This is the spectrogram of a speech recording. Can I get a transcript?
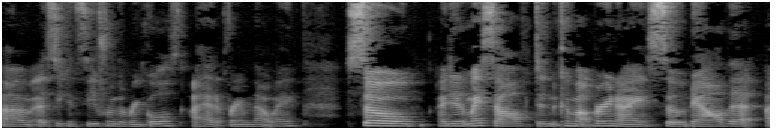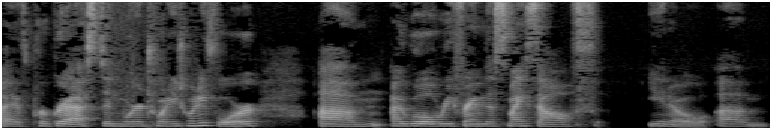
Um, as you can see from the wrinkles, I had it framed that way. So I did it myself, didn't come out very nice. So now that I've progressed and we're in 2024, um, I will reframe this myself, you know, um,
